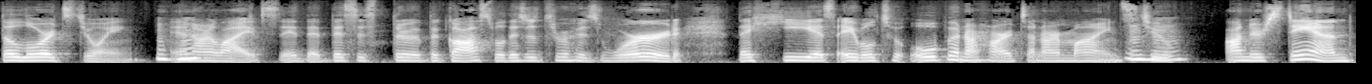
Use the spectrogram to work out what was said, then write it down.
the Lord's doing in mm-hmm. our lives. That this is through the gospel. This is through His Word that He is able to open our hearts and our minds to mm-hmm. understand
